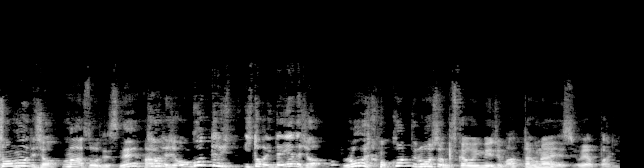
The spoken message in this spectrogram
そう思うでしょ？まあそうですね。そうでししょ？怒ってる人がいたら嫌でしょ？ょ。ロー怒ってローション使うイメージ全くないですよ、やっぱり。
